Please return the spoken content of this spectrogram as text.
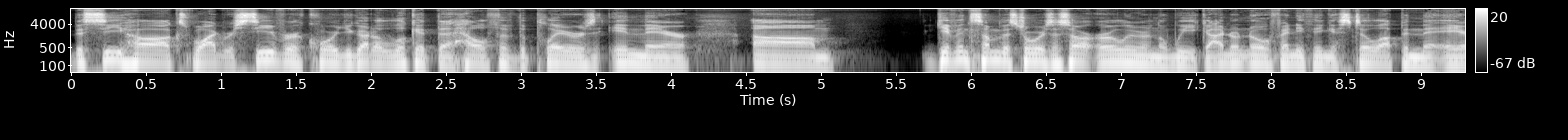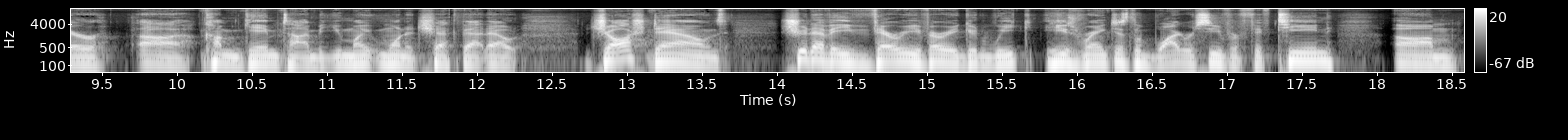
the Seahawks wide receiver corps, you got to look at the health of the players in there. Um, given some of the stories I saw earlier in the week, I don't know if anything is still up in the air uh, come game time, but you might want to check that out. Josh Downs should have a very, very good week. He's ranked as the wide receiver 15. Um,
